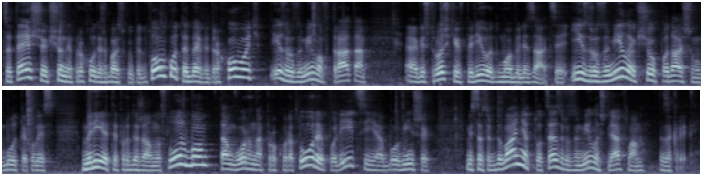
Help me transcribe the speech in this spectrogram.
це те, що якщо не проходиш базову підготовку, тебе відраховують і зрозуміло втрата відстрочки в період мобілізації. І зрозуміло, якщо в подальшому будете колись мріяти про державну службу, там в органах прокуратури, поліції або в інших місцях середування, то це зрозуміло шлях вам закритий.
